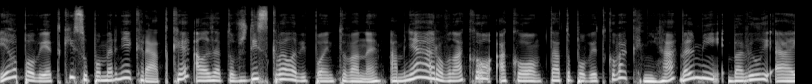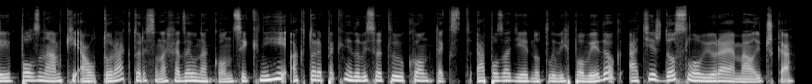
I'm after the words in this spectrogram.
Jeho poviedky sú pomerne krátke, ale za to vždy skvele vypointované. A mňa rovnako ako táto poviedková kniha veľmi bavili aj poznámky autora, ktoré sa nachádzajú na konci knihy a ktoré pekne dovysvetľujú kontext a pozadie jednotlivých poviedok a tiež doslov Juraja Malička.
